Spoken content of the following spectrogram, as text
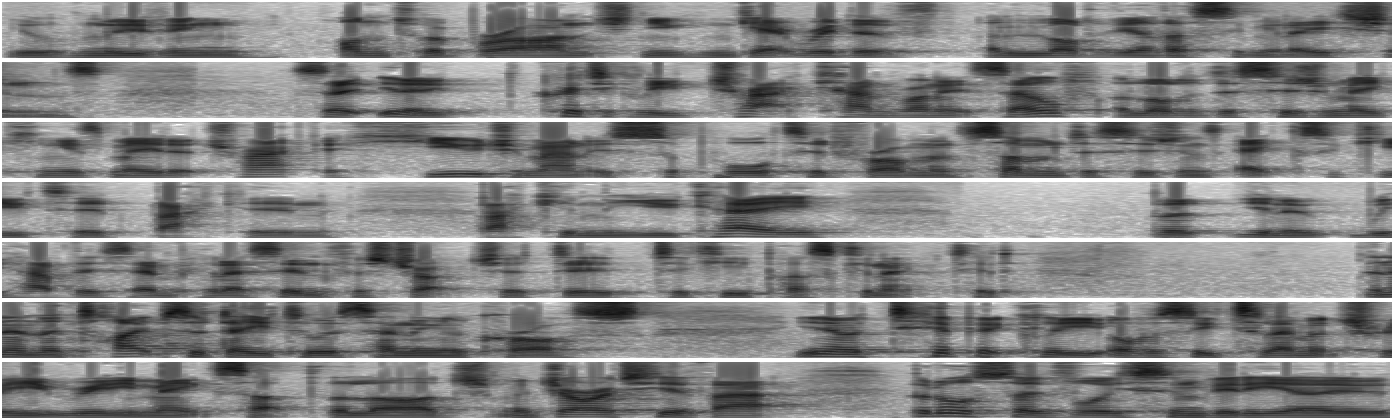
you're moving onto a branch and you can get rid of a lot of the other simulations. So, you know, critically, track can run itself. A lot of decision making is made at track. A huge amount is supported from and some decisions executed back in back in the UK. But, you know, we have this MPLS infrastructure to, to keep us connected. And then the types of data we're sending across, you know, typically, obviously, telemetry really makes up the large majority of that, but also voice and video,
